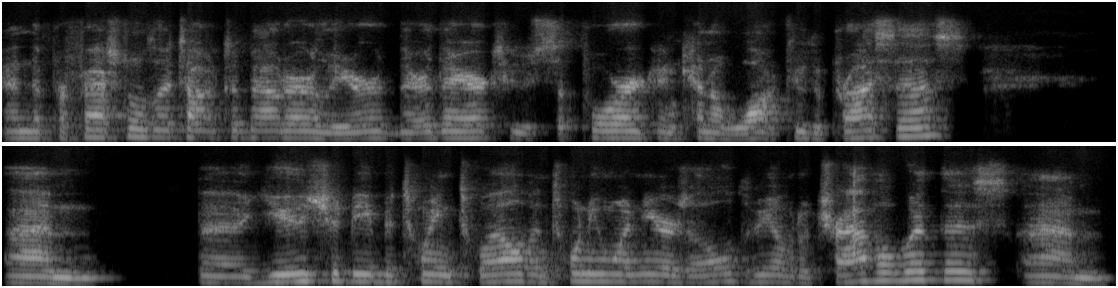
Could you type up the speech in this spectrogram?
and the professionals I talked about earlier, they're there to support and kind of walk through the process. Um, the youth should be between 12 and 21 years old to be able to travel with us. Um,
